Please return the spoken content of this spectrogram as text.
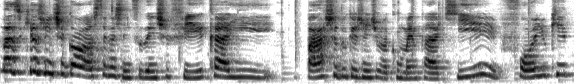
Mas que a gente gosta, que a gente se identifica e parte do que a gente vai comentar aqui foi o que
